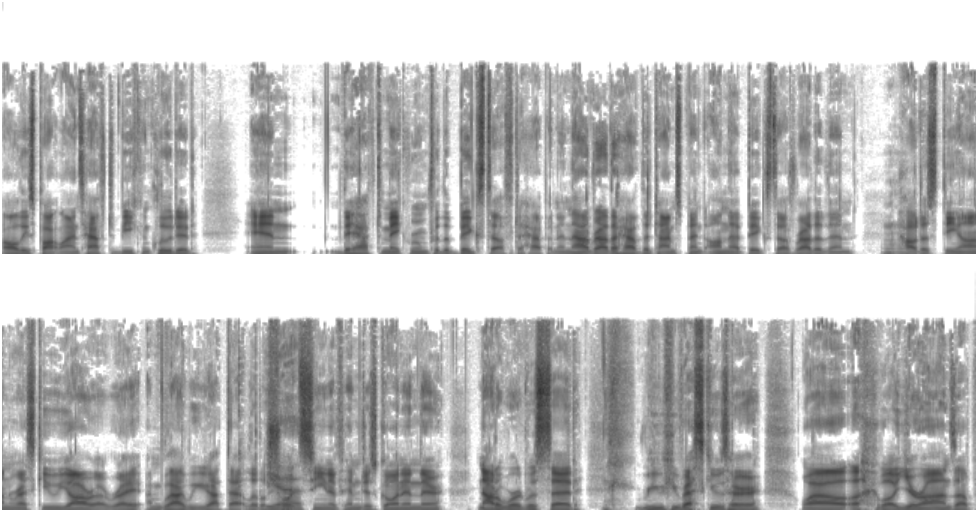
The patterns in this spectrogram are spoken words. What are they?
all these plot lines have to be concluded, and they have to make room for the big stuff to happen. And I'd rather have the time spent on that big stuff rather than Mm-hmm. how does Theon rescue Yara, right? I'm glad we got that little short scene of him just going in there. Not a word was said. He rescues her while uh, while Euron's up,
